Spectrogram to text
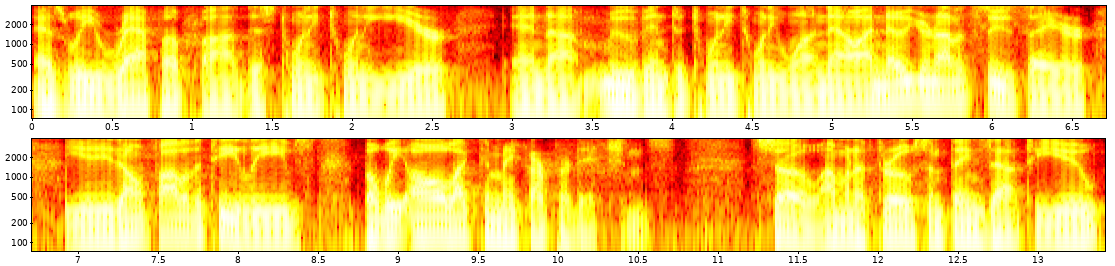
as we wrap up uh, this 2020 year and uh, move into 2021. Now, I know you're not a soothsayer, you, you don't follow the tea leaves, but we all like to make our predictions. So I'm going to throw some things out to you.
